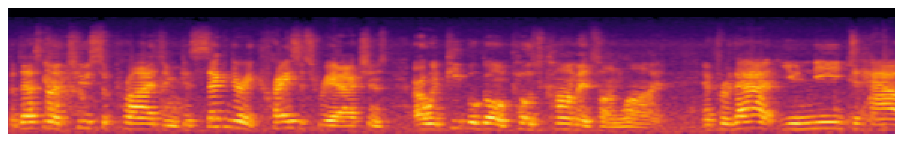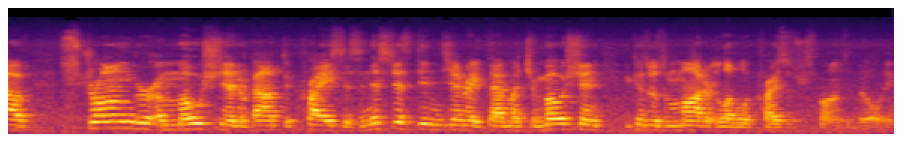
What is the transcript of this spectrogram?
But that's not too surprising because secondary crisis reactions are when people go and post comments online. And for that, you need to have stronger emotion about the crisis. And this just didn't generate that much emotion because it was a moderate level of crisis responsibility.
